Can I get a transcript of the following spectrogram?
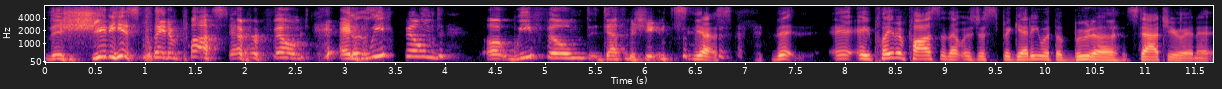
the shittiest plate of pasta ever filmed. And Just- we filmed uh we filmed Death Machines. Yes. The, a, a plate of pasta that was just spaghetti with a Buddha statue in it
